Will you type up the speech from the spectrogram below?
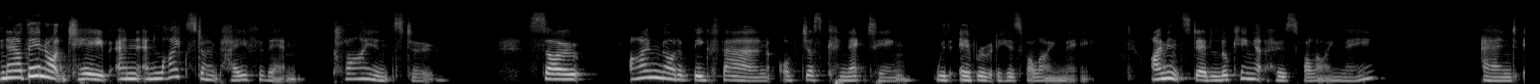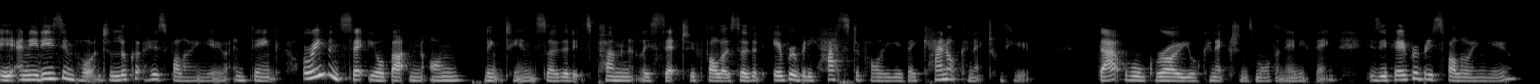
now they're not cheap and, and likes don't pay for them. Clients do. So I'm not a big fan of just connecting with everybody who's following me. I'm instead looking at who's following me. And it, and it is important to look at who's following you and think, or even set your button on LinkedIn so that it's permanently set to follow, so that everybody has to follow you. They cannot connect with you. That will grow your connections more than anything. Is if everybody's following you,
